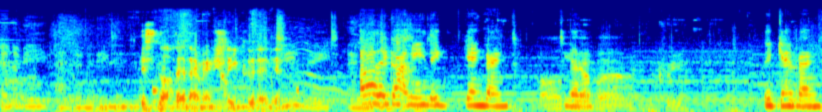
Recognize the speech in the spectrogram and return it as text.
Enemy eliminated. It's not that I'm actually good at it. Oh, they got me. They gangbanged. Oh, Together. they have a McCree. They gangbanged.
